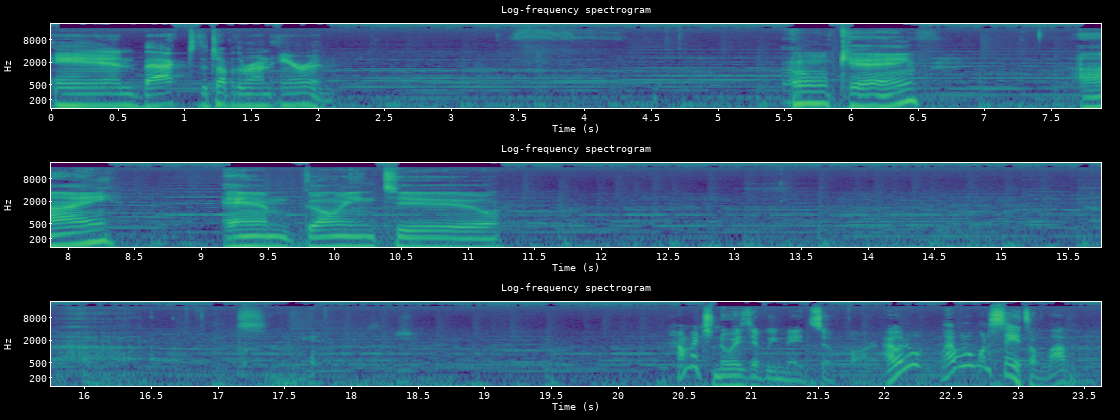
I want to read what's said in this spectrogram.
And back to the top of the round, Aaron. Okay. I am going to. How much noise have we made so far? I would. I would want to say it's a lot of noise.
